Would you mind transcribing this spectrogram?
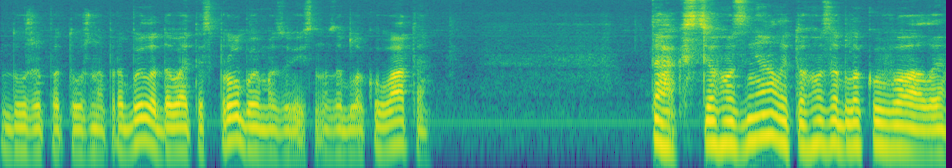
Дуже потужно пробило. Давайте спробуємо, звісно, заблокувати. Так, з цього зняли, того заблокували.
